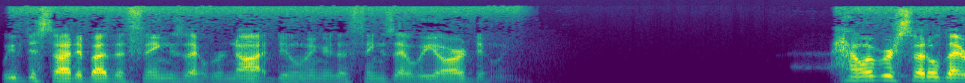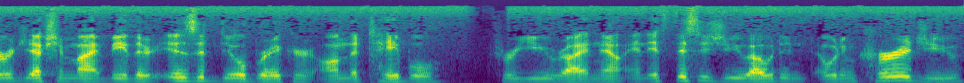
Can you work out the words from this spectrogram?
We've decided by the things that we're not doing or the things that we are doing. However subtle that rejection might be, there is a deal breaker on the table for you right now. And if this is you, I would, I would encourage you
